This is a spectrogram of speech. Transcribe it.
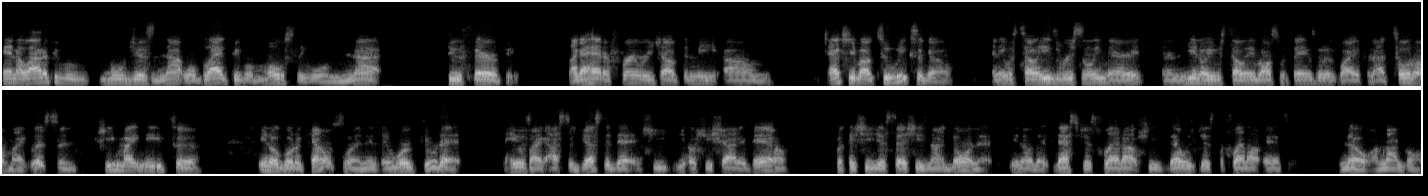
and a lot of people will just not well black people mostly will not do therapy like i had a friend reach out to me um actually about two weeks ago and he was telling he's recently married and you know he was telling me about some things with his wife and i told him i'm like listen she might need to you know go to counseling and, and work through that and he was like i suggested that and she you know she shot it down because she just said she's not doing that you know that that's just flat out she that was just the flat out answer no i'm not going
